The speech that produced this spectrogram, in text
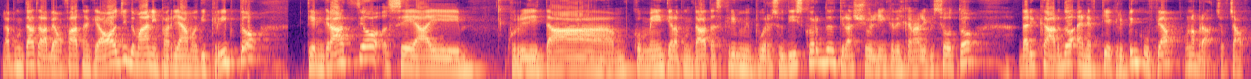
la puntata l'abbiamo fatta anche oggi, domani parliamo di cripto. Ti ringrazio, se hai curiosità, commenti alla puntata, scrivimi pure su Discord, ti lascio il link del canale qui sotto. Da Riccardo, NFT e Cripto in cuffia, un abbraccio, ciao!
